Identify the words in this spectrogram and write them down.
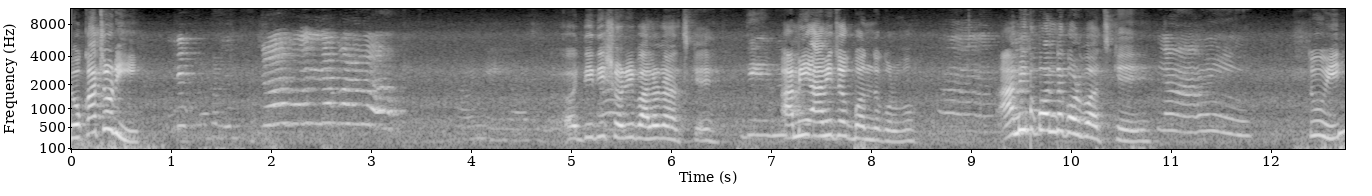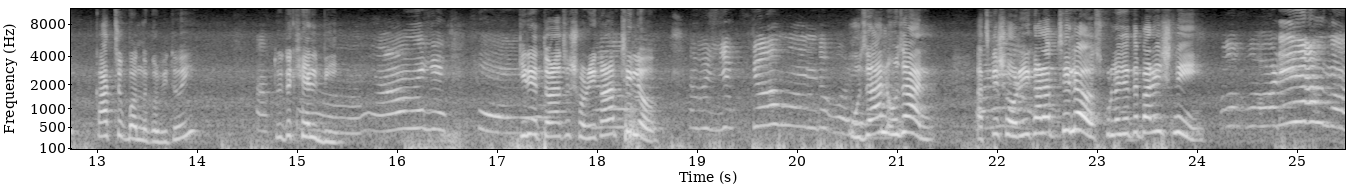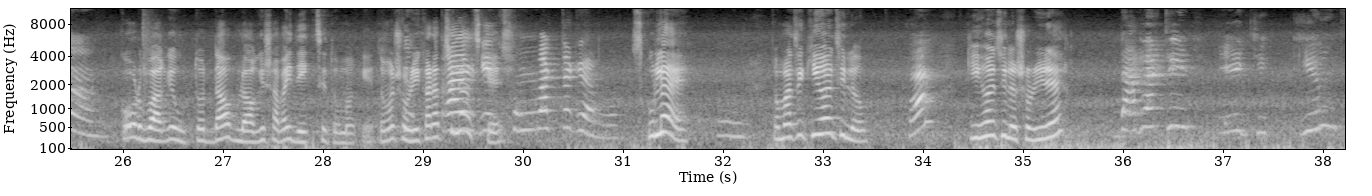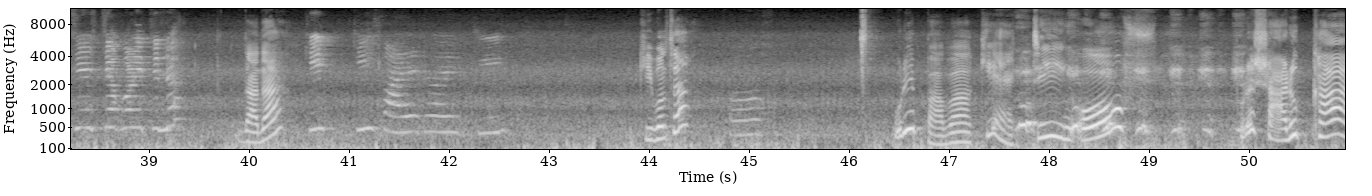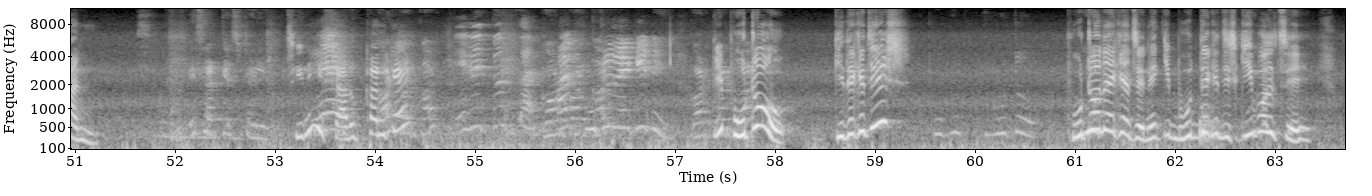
লোকাচুরি। ওই দিদির শরীর ভালো না আজকে। আমি আমি চোখ বন্ধ করব। আমি চোখ বন্ধ করব আজকে? তুই? কার চোখ বন্ধ করবি তুই? তুই তো খেলবি। কিরে তোর আজকে শরীর খারাপ ছিল? উজান উজান আজকে শরীর খারাপ ছিল? স্কুলে যেতে পারিসনি? করব আগে উত্তর দাও ব্লগে সবাই দেখছে তোমাকে। তোমার শরীর খারাপ ছিল আজকে? স্কুলে? তোমার আজকে কি হয়েছিল? হ্যাঁ? কি হয়েছিল শরীরে? দাদা কি হয় বলছো? ওরে বাবা কি অ্যাক্টিং ও পুরো শাহরুখ খান। চিনিস শাহরুখ খানকে? কি ফুটো কি দেখেছিস? ফুটো দেখেছে নাকি ভূত দেখেছিস? কি বলছে?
